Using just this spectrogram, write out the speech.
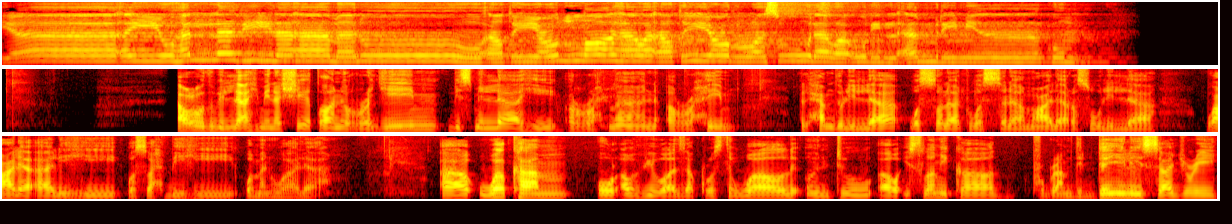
يا أيها الذين آمنوا أطيعوا الله وأطيعوا الرسول وأولي الأمر منكم. أعوذ بالله من الشيطان الرجيم. بسم الله الرحمن الرحيم. الحمد لله والصلاة والسلام على رسول الله وعلى آله وصحبه ومن والاه. Uh, Welcome all our viewers across the world onto our Islamic uh, program, The Daily Surgery,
